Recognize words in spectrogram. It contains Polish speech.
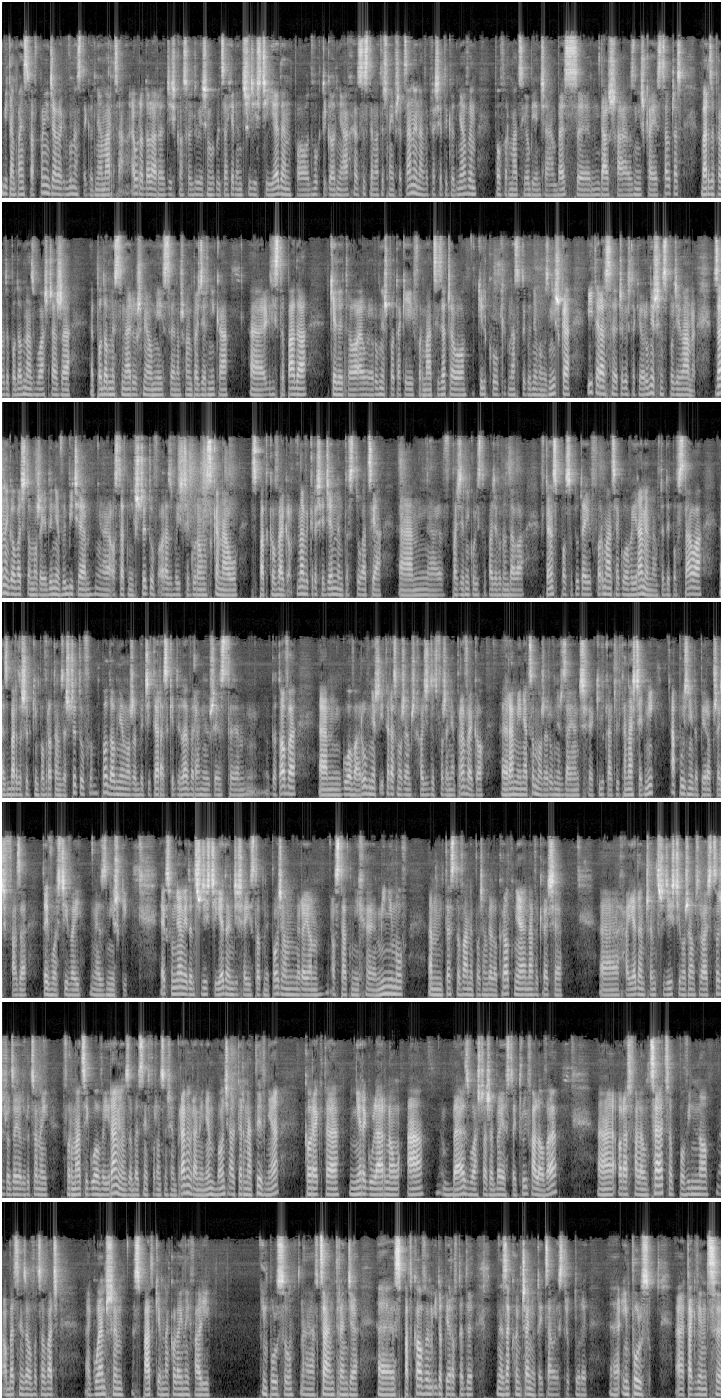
Witam Państwa w poniedziałek 12 dnia marca. Euro-dolar dziś konsoliduje się w okolicach 1,31 po dwóch tygodniach systematycznej przeceny na wykresie tygodniowym. Po formacji objęcia bez y, dalsza zniżka jest cały czas bardzo prawdopodobna, zwłaszcza, że podobny scenariusz miał miejsce na przełomie października, e, listopada kiedy to euro również po takiej formacji zaczęło kilku, kilkunastotygodniową zniżkę i teraz e, czegoś takiego również się spodziewamy. Zanegować to może jedynie wybicie e, ostatnich szczytów oraz wyjście górą z kanału spadkowego. Na wykresie dziennym ta sytuacja e, w październiku, listopadzie wyglądała w ten sposób. Tutaj formacja głowy i ramion nam wtedy powstała z bardzo szybkim powrotem ze szczytów. Podobnie może być i teraz, kiedy lewe ramię już jest gotowe głowa również i teraz możemy przechodzić do tworzenia prawego ramienia, co może również zająć kilka, kilkanaście dni, a później dopiero przejść w fazę tej właściwej e, zniżki. Jak wspomniałem, 1,31 dzisiaj istotny poziom, rejon ostatnich e, minimów, testowany poziom wielokrotnie na wykresie e, H1 czy M30 możemy obserwować coś w rodzaju odwróconej formacji głowy i ramion z obecnie tworzącym się prawym ramieniem, bądź alternatywnie korektę nieregularną A, B, zwłaszcza, że B jest tutaj trójfalowe, e, oraz falę C, co powinno obecnie zaowocować głębszym spadkiem na kolejnej fali impulsu e, w całym trendzie e, spadkowym i dopiero wtedy zakończeniu tej całej struktury impulsu. Tak więc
